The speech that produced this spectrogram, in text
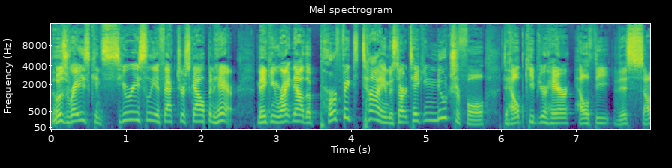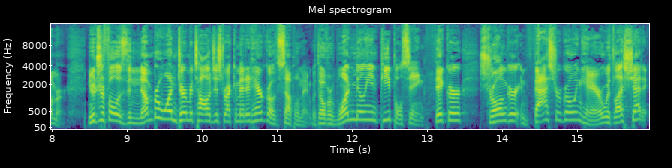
Those rays can seriously affect your scalp and hair, making right now the perfect time to start taking Nutrafol to help keep your hair healthy this summer. Nutrafol is the number one dermatologist recommended hair growth supplement, with over 1 million people seeing thicker, stronger, and faster growing hair with less shedding.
